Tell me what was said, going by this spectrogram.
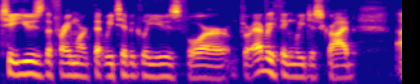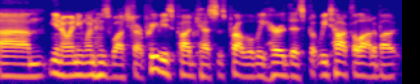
to use the framework that we typically use for, for everything we describe. Um, you know, anyone who's watched our previous podcast has probably heard this, but we talk a lot about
